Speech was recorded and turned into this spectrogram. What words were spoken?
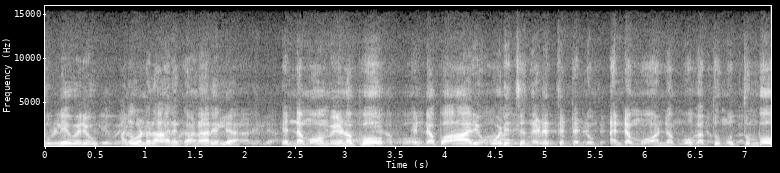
തുള്ളിയെ വരൂ. അതുകൊണ്ട് അത് ആരും കാണാറില്ല. എന്റെ മോൻ വീണപ്പോ എന്റെ ഭാര്യ ഓടിച്ചെന്ന് എടുത്തിട്ട് എന്റെ മോന്റെ മുഖത്ത് മുത്തുമ്പോ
